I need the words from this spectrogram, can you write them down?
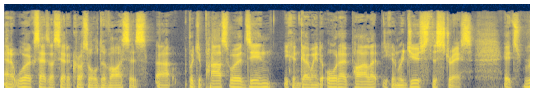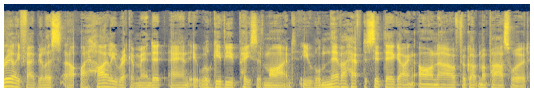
And it works, as I said, across all devices. Uh, put your passwords in, you can go into autopilot, you can reduce the stress. It's really fabulous. Uh, I highly recommend it, and it will give you peace of mind. You will never have to sit there going, oh no, I've forgotten my password.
